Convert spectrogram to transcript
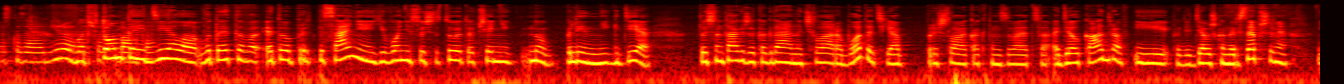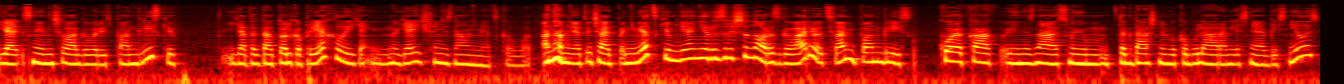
рассказала Мира. Вот в том-то и дело, вот этого, этого предписания, его не существует вообще, ни, ну, блин, нигде. Точно так же, когда я начала работать, я пришла, как это называется, отдел кадров, и девушка на ресепшене, я с ней начала говорить по-английски, я тогда только приехала, и я, ну, я еще не знала немецкого. Вот. Она мне отвечает по-немецки, мне не разрешено разговаривать с вами по-английски. Кое-как, я не знаю, с моим тогдашним вокабуляром я с ней объяснилась.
